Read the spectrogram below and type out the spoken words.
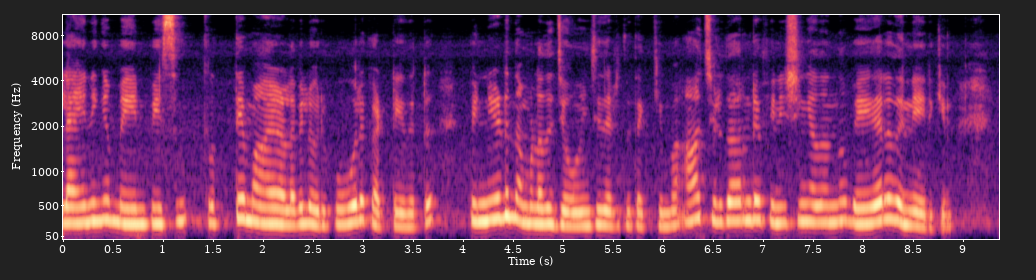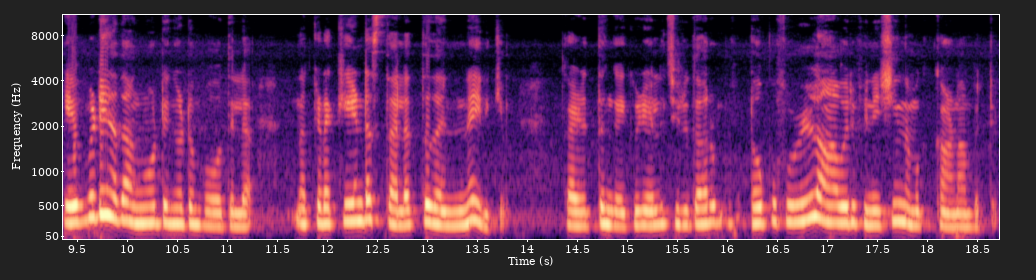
ലൈനിങ്ങും മെയിൻ പീസും കൃത്യമായ അളവിൽ ഒരുപോലെ കട്ട് ചെയ്തിട്ട് പിന്നീട് നമ്മളത് ജോയിൻ ചെയ്തെടുത്ത് തയ്ക്കുമ്പോൾ ആ ചുരിദാറിന്റെ ഫിനിഷിങ് അതൊന്ന് വേറെ തന്നെ ആയിരിക്കും എവിടെയും അത് അങ്ങോട്ടും ഇങ്ങോട്ടും പോകത്തില്ല. കിടക്കേണ്ട സ്ഥലത്ത് തന്നെ ഇരിക്കും. കഴുത്തും കൈക്കുഴിയാലും ചുരിദാറും ടോപ്പ് ഫുൾ ആ ഒരു ഫിനിഷിങ് നമുക്ക് കാണാൻ പറ്റും.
